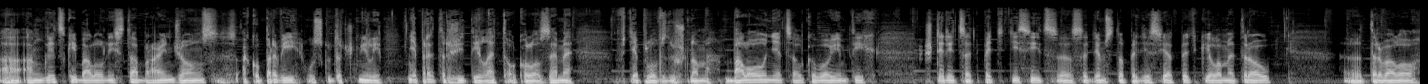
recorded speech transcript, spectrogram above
a anglický balónista Brian Jones ako prvý uskutočnili nepretržitý let okolo Zeme v teplovzdušnom balóne. Celkovo im tých 45 755 km trvalo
